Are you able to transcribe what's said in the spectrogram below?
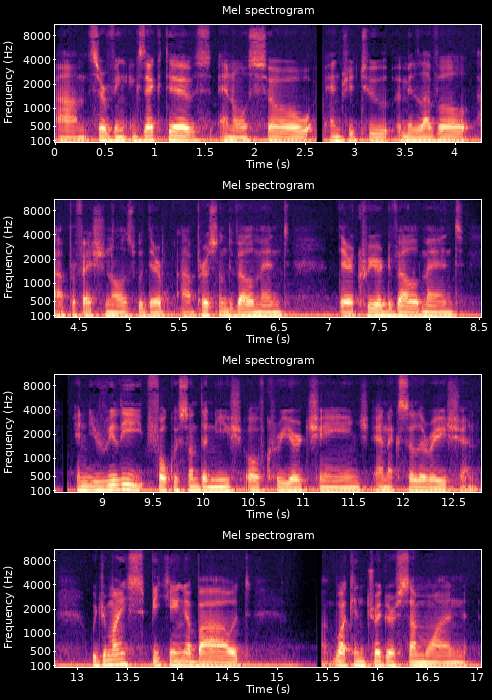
um, serving executives and also entry to mid-level uh, professionals with their uh, personal development, their career development, and you really focus on the niche of career change and acceleration. Would you mind speaking about what can trigger someone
